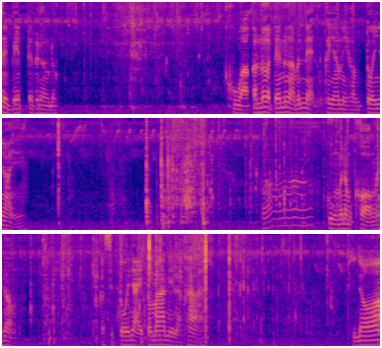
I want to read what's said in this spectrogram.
ใส่เบ็ดเด้อพี่น้องเดูขัวก็เลิศได้เนื้อมันแน่นคือยังนี่ครับตัวใหญ่ป้า กุ้งแม่น้ำคลองพี่น้องก็สิตัวใหญ่ประมาณนี้แหละค่ะ พี่น้อง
